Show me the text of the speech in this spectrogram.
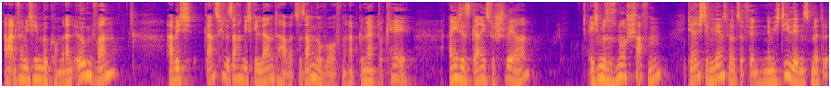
am nicht hinbekommen. Und dann irgendwann habe ich ganz viele Sachen, die ich gelernt habe, zusammengeworfen und habe gemerkt, okay, eigentlich ist es gar nicht so schwer. Ich muss es nur schaffen, die richtigen Lebensmittel zu finden, nämlich die Lebensmittel,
